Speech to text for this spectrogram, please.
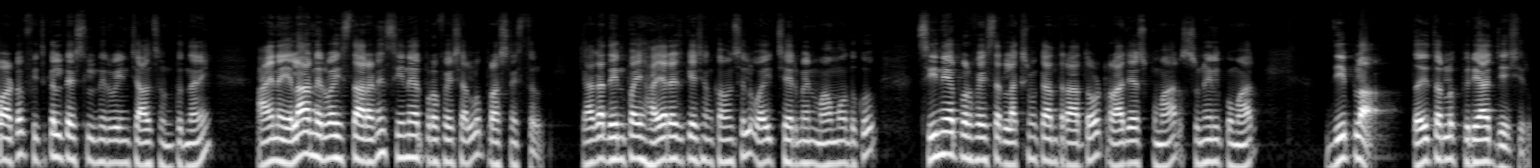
పాటు ఫిజికల్ టెస్టులు నిర్వహించాల్సి ఉంటుందని ఆయన ఎలా నిర్వహిస్తారని సీనియర్ ప్రొఫెసర్లు ప్రశ్నిస్తారు. కాగా దీనిపై higher education council vice chairman మహమూద్కు సీనియర్ ప్రొఫెసర్ లక్ష్మీకాంత్ రాథోడ్ రాజేష్ కుమార్ సునీల్ కుమార్ దీప్లా తదితరులు ఫిర్యాదు చేశారు.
